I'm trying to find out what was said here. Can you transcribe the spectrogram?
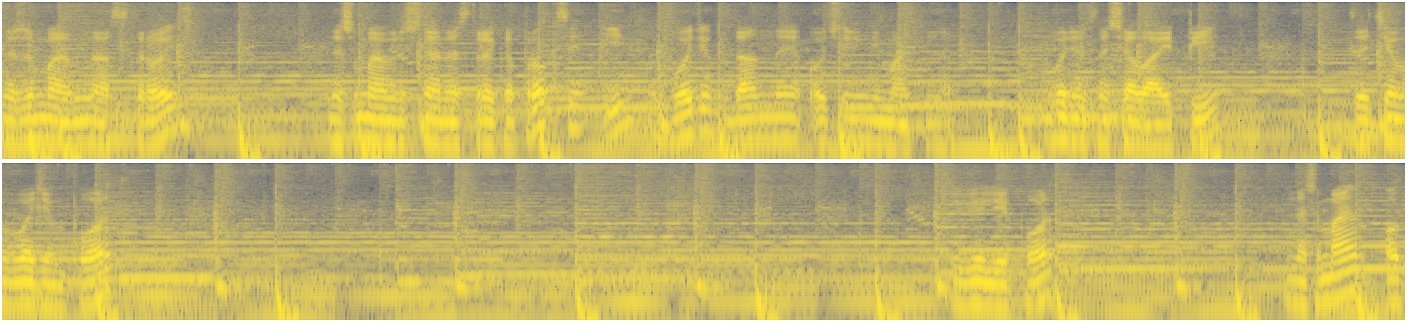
нажимаем настроить, нажимаем ручная настройка прокси и вводим данные очень внимательно. Вводим сначала IP, затем вводим порт, ввели порт, нажимаем ОК.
